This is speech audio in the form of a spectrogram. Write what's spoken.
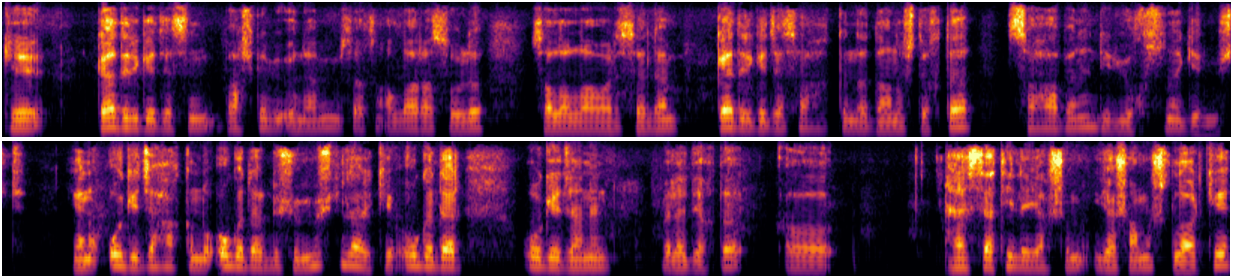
Ki Qədr gecəsinin başqa bir önəmi, məsəl üçün Allah Rasulü sallallahu əleyhi və səlləm Qədr gecəsi haqqında danışdıqda sahabənin bir yuxusuna girmişdi. Yəni o gecə haqqında o qədər düşünmüşdülər ki, o qədər o gecənin belə deyək də həsrəti ilə yaşam yaşamışdılar ki,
